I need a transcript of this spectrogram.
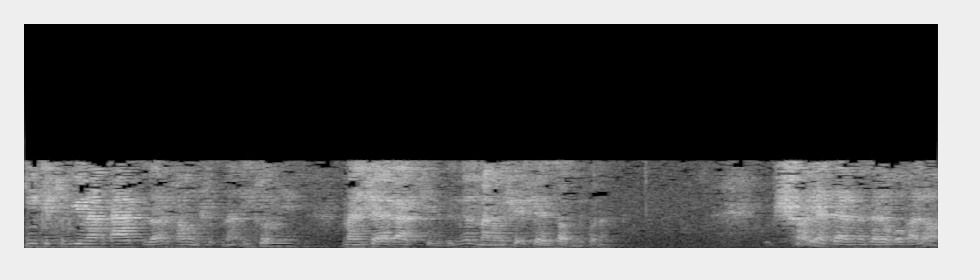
این که تو بگی من قطع دارم تموم شد. نه اینطور نیست. منشه قطع چه بوده؟ میان که حساب می‌کنن. شاید در نظر اقلا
